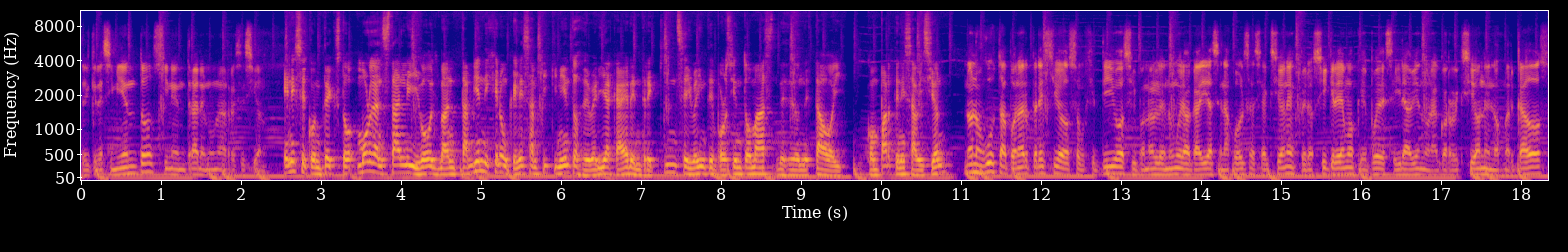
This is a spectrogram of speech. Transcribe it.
del crecimiento sin entrar en una recesión. En ese contexto, Morgan Stanley y Goldman también dijeron que el S&P 500 debería caer entre 15 y 20% más desde donde está hoy. ¿Comparten esa visión? No nos gusta poner precios objetivos y ponerle número a caídas en las bolsas y acciones, pero sí creemos que puede seguir habiendo una corrección en los mercados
